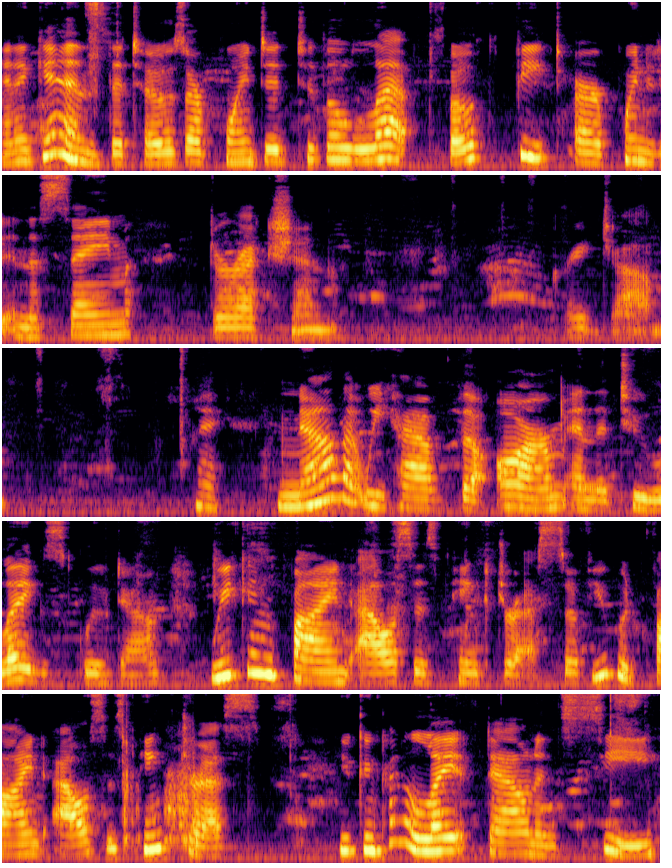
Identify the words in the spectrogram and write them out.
And again, the toes are pointed to the left. Both feet are pointed in the same direction. Great job. Okay. Now that we have the arm and the two legs glued down, we can find Alice's pink dress. So if you would find Alice's pink dress, you can kind of lay it down and see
